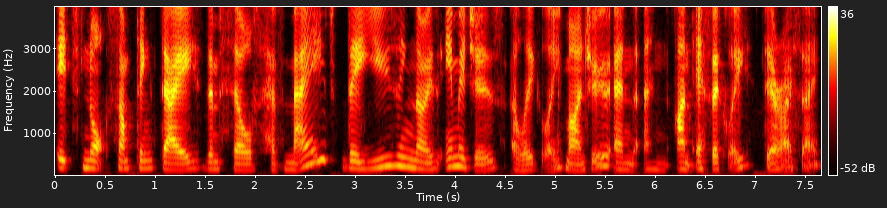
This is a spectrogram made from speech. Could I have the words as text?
it's not something they themselves have made. They're using those images illegally, mind you, and, and unethically, dare I say,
